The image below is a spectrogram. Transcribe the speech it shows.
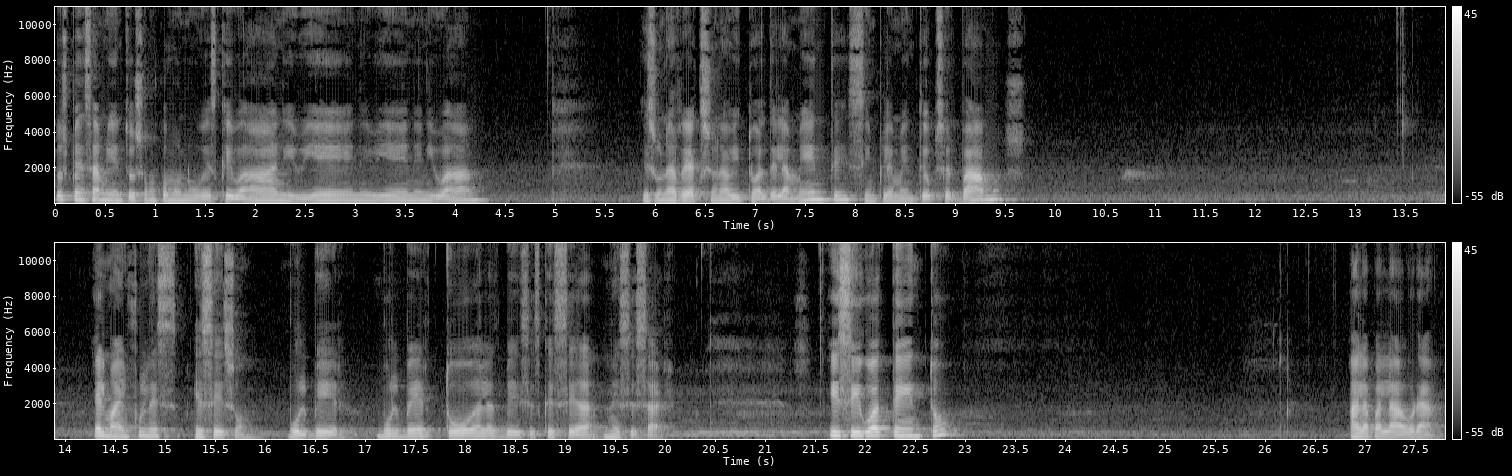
Los pensamientos son como nubes que van y vienen, vienen y van. Es una reacción habitual de la mente, simplemente observamos. El mindfulness es eso, volver, volver todas las veces que sea necesario. Y sigo atento a la palabra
